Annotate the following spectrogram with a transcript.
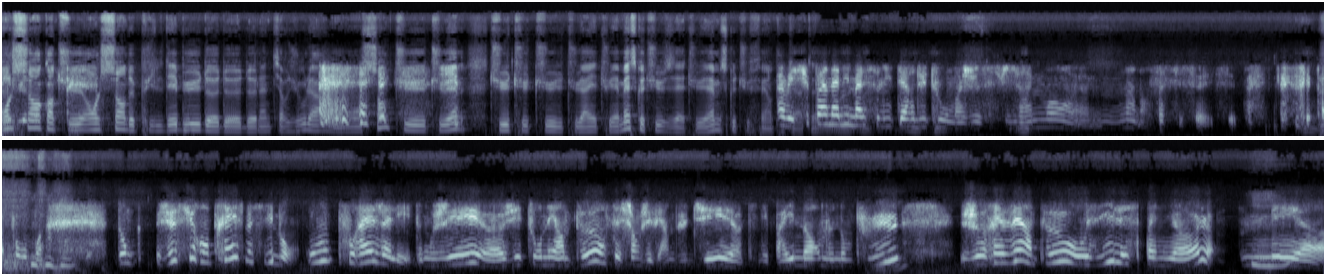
On le sent quand tu, on le sent depuis le début de, de, de l'interview là. On sent que tu, tu aimes, tu, tu, tu, tu, as- tu aimais ce que tu faisais, tu aimes ce que tu fais. en Ah oui, je suis pas un ouais. animal solitaire du tout. Moi, je suis vraiment. euh, non, non, ça c'est c'est c'est pas, c'est pas pour moi. Donc, je suis rentrée. Je me suis dit bon, où pourrais-je aller? Donc, j'ai euh, j'ai tourné un peu en sachant que j'avais un budget euh, qui n'est pas énorme non plus. Je rêvais un peu aux îles espagnoles, Mhm. mais euh,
